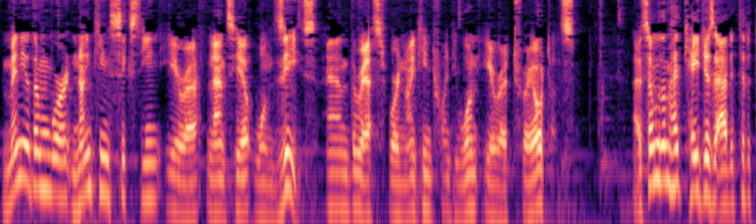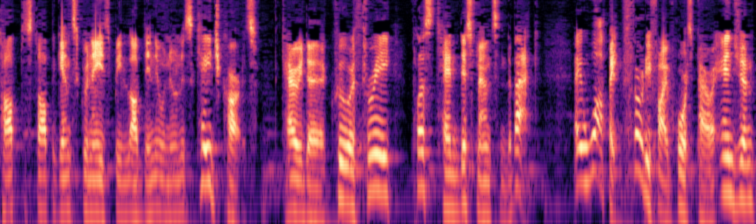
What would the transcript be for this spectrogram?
Many of them were 1916 era Lancia 1Zs, and the rest were 1921 era Triotas. Uh, some of them had cages added to the top to stop against grenades being lobbed in. They were known as cage cars. They carried a crew of three plus 10 dismounts in the back a whopping 35 horsepower engine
